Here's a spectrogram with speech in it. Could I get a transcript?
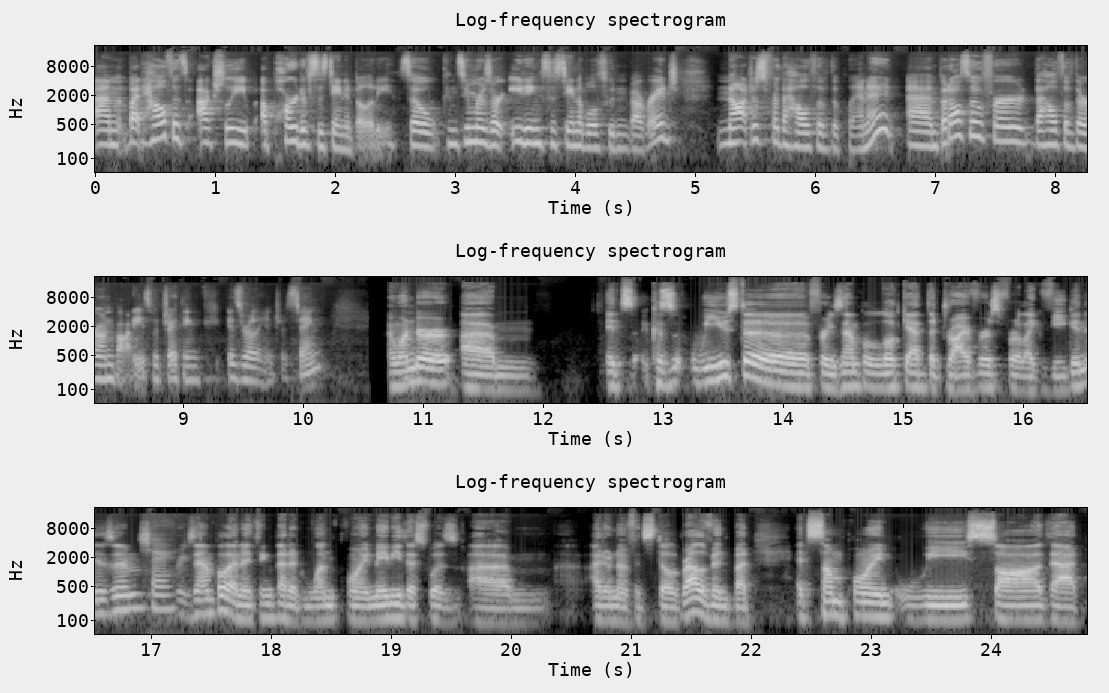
Um, but health is actually a part of sustainability. So consumers are eating sustainable food and beverage, not just for the health of the planet, um, but also for the health of their own bodies, which I think is really interesting. I wonder, um, it's because we used to, for example, look at the drivers for like veganism, sure. for example, and I think that at one point, maybe this was um, I don't know if it's still relevant, but at some point we saw that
